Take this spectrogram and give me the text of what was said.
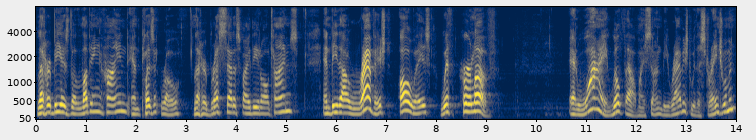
Let her be as the loving hind and pleasant roe. Let her breast satisfy thee at all times, and be thou ravished always with her love. And why wilt thou, my son, be ravished with a strange woman?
